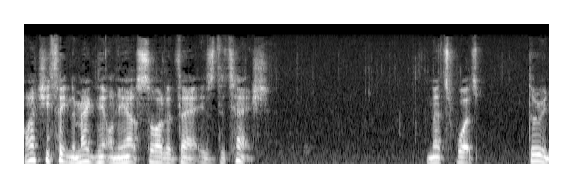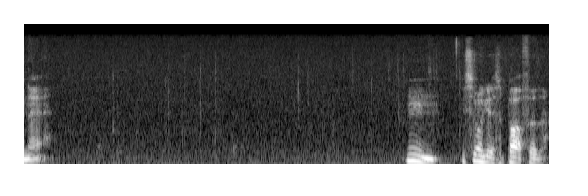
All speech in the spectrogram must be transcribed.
I actually think the magnet on the outside of that is detached and that's why it's doing that. Hmm, this one gets apart further.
